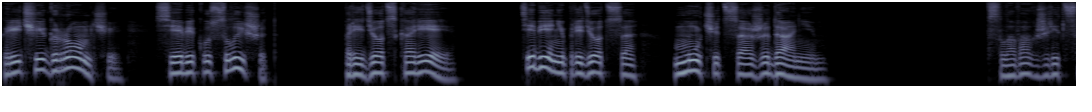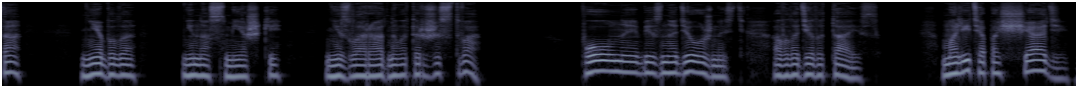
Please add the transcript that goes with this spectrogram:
«Кричи громче, Себек услышит, придет скорее, тебе не придется мучиться ожиданием». В словах жреца не было ни насмешки, ни злорадного торжества. Полная безнадежность овладела Таис. Молить о пощаде,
